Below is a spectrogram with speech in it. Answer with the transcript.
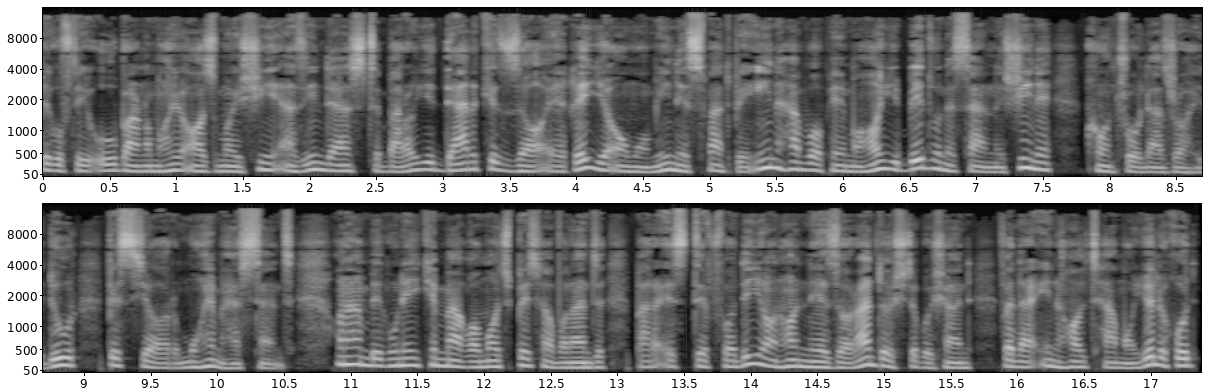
به گفته او برنامه های آزمایشی از این دست برای درک زائقه عمومی نسبت به این هواپیماهای بدون سرنشین کنترل از راه دور بسیار مهم هستند. آن هم بگونه ای که مقامات بتوانند بر استفاده آنها نظارت داشته باشند و در این حال تمایل خود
